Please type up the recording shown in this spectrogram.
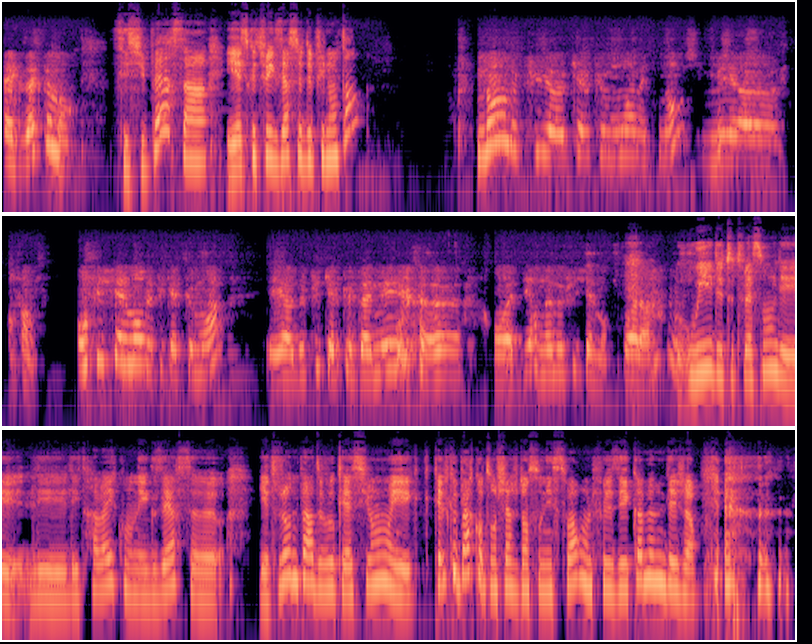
Exactement. C'est super ça. Et est-ce que tu exerces depuis longtemps? Non, depuis euh, quelques mois maintenant, mais euh, enfin, officiellement depuis quelques mois et euh, depuis quelques années, on va dire non officiellement. Voilà. Oui, de toute façon, les, les, les travails qu'on exerce, il y a toujours une part de vocation et quelque part, quand on cherche dans son histoire, on le faisait quand même déjà.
